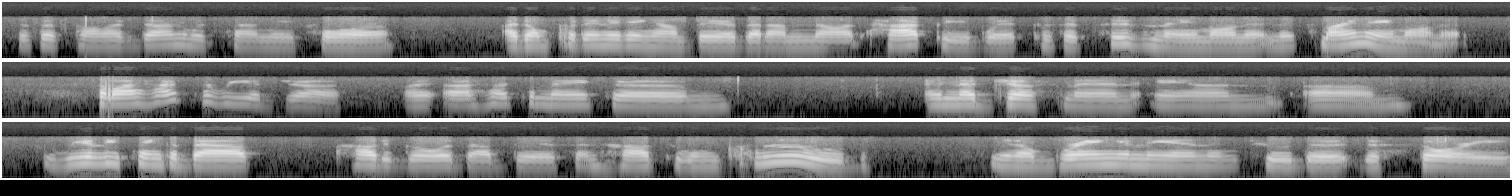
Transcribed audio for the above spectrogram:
because that's all I've done with Sammy for. I don't put anything out there that I'm not happy with because it's his name on it and it's my name on it. So I had to readjust. I, I had to make um, an adjustment and um, really think about how to go about this and how to include, you know, bring him in into the the story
